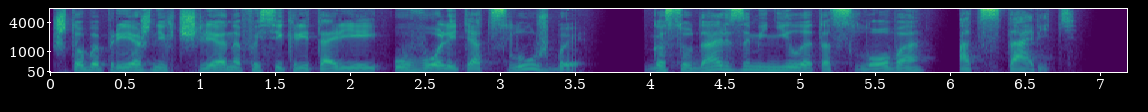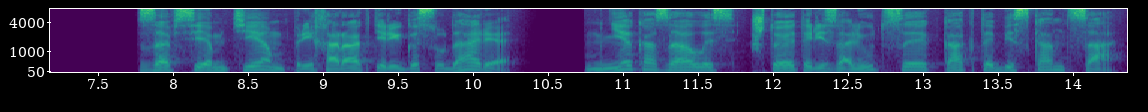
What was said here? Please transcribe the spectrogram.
чтобы прежних членов и секретарей уволить от службы, государь заменил это слово «отставить». За всем тем, при характере государя, мне казалось, что эта резолюция как-то без конца,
